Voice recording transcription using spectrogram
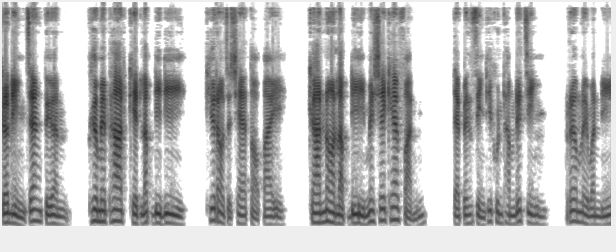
กระดิ่งแจ้งเตือน เพื่อไม่พลาดเคล็ดลับดีๆ ที่เราจะแชร์ต่อไป การนอนหลับดีไม่ใช่แค่ฝัน แต่เป็นสิ่งที่คุณทำได้จริง เริ่มเลยวันนี้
